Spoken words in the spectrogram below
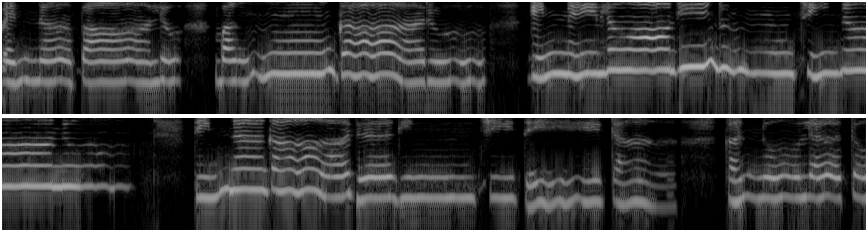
వెన్న పాలు బంగారు గిన్నెలోని నుంచినాను తిన్నగారగించితేట కన్నులతో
